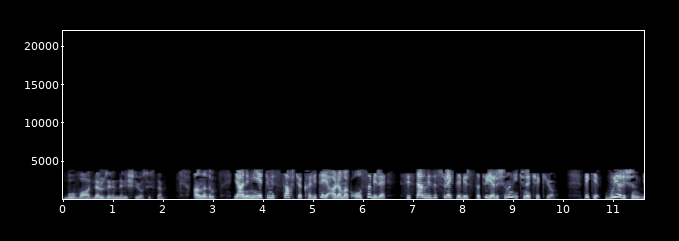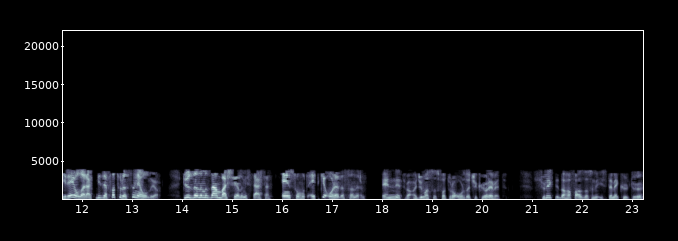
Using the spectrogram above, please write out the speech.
Bu vaatler üzerinden işliyor sistem. Anladım. Yani niyetimiz safça kaliteyi aramak olsa bile sistem bizi sürekli bir statü yarışının içine çekiyor. Peki bu yarışın birey olarak bize faturası ne oluyor? Cüzdanımızdan başlayalım istersen. En somut etki orada sanırım. En net ve acımasız fatura orada çıkıyor evet. Sürekli daha fazlasını isteme kültürü,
